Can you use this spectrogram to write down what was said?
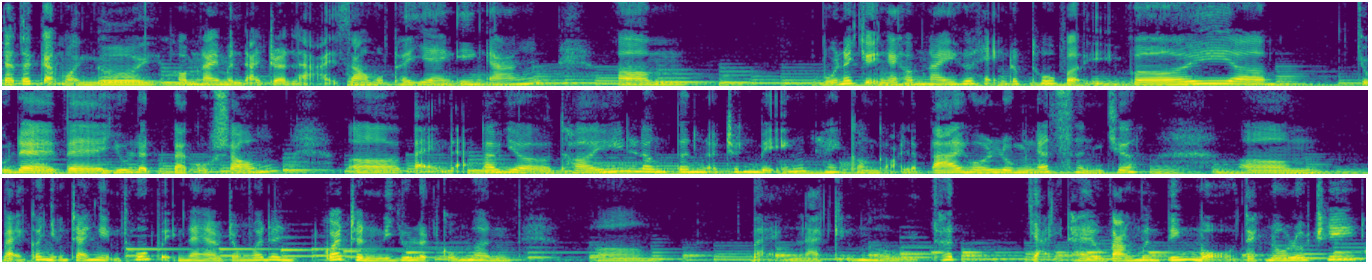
chào tất cả mọi người. Hôm nay mình đã trở lại sau một thời gian yên ắng. Um, buổi nói chuyện ngày hôm nay hứa hẹn rất thú vị với uh, chủ đề về du lịch và cuộc sống. Uh, bạn đã bao giờ thấy lân tinh ở trên biển hay còn gọi là bioluminescence chưa? um, bạn có những trải nghiệm thú vị nào trong quá trình quá trình đi du lịch của mình? Uh, bạn là kiểu người thích chạy theo văn minh tiến bộ technology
